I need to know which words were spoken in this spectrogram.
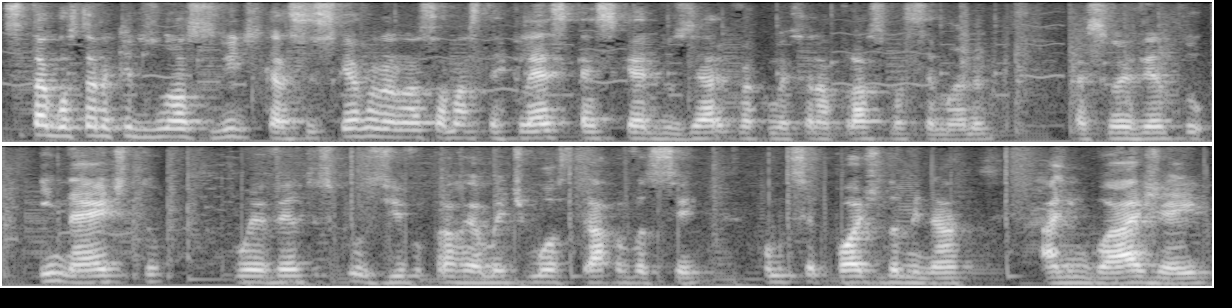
Se está gostando aqui dos nossos vídeos, cara, se inscreva na nossa Masterclass SQL do Zero, que vai começar na próxima semana. Vai ser um evento inédito, um evento exclusivo para realmente mostrar para você como você pode dominar a linguagem aí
